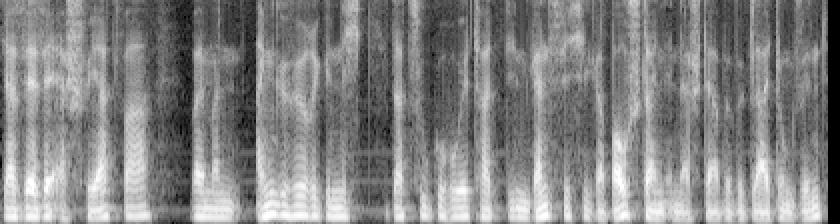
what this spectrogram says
ja sehr, sehr erschwert war, weil man Angehörige nicht dazu geholt hat, die ein ganz wichtiger Baustein in der Sterbebegleitung sind.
